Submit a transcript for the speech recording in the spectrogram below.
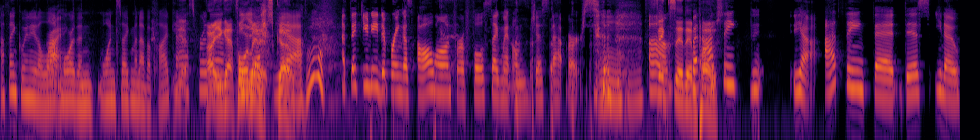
I think we need a lot Right. more than one segment of a podcast Yeah. for All this. right, you got four Yeah. minutes. Go. Yeah. Whew. I think you need to bring us all on for a full segment on just that verse. Fix it in Um, but post. I think, that- yeah, I think that this, you know,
